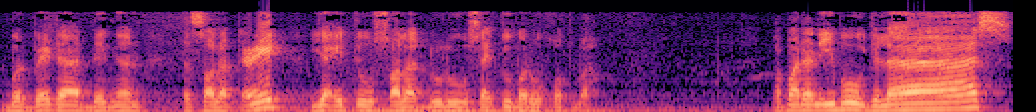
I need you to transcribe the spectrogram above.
Berbeda dengan salat Id, yaitu salat dulu, saya itu baru khutbah. Bapak dan Ibu, jelas?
